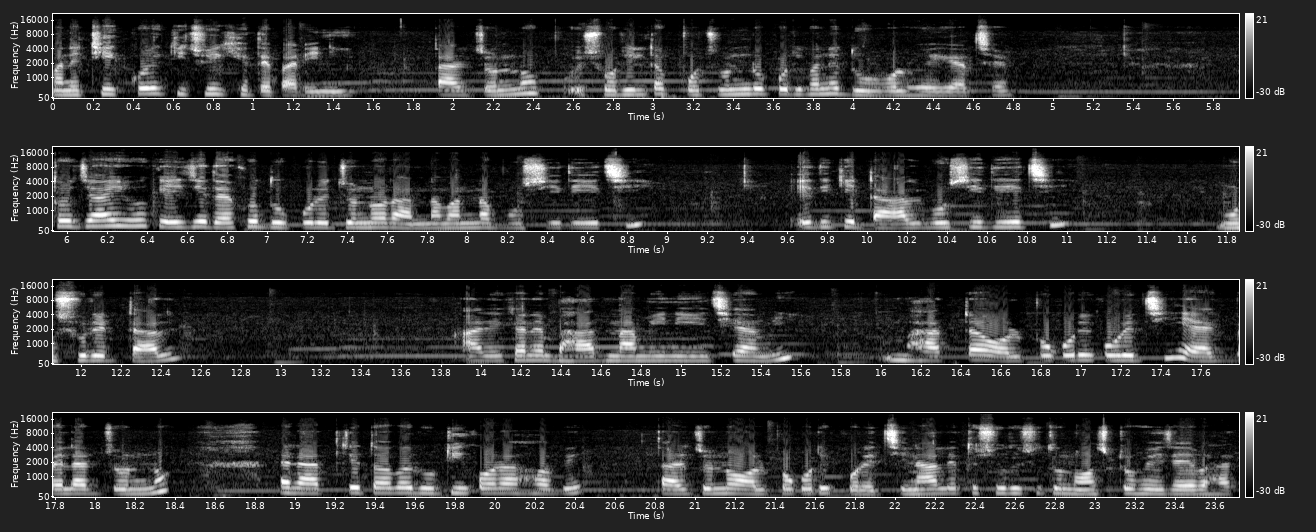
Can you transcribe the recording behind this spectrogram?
মানে ঠিক করে কিছুই খেতে পারিনি। তার জন্য শরীরটা প্রচণ্ড পরিমাণে দুর্বল হয়ে গেছে। তো যাই হোক, এই যে দেখো দুপুরের জন্য রান্না বান্না বসিয়ে দিয়েছি। এদিকে ডাল বসিয়ে দিয়েছি। মুসুরের ডাল। আর এখানে ভাত নামিয়ে নিয়েছি আমি। ভাতটা অল্প করে করেছি এক বেলার জন্য। রাত্রে তো আবার রুটি করা হবে, তার জন্য অল্প করে করেছি। নাহলে তো শুধু শুধু নষ্ট হয়ে যায় ভাত।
